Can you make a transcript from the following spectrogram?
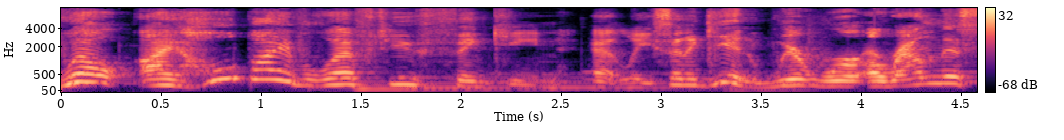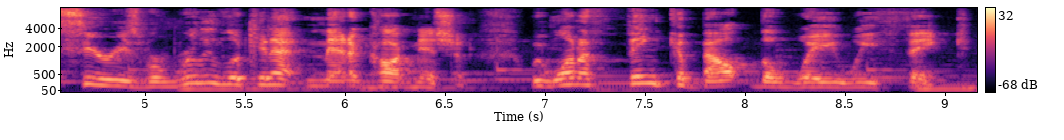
Well, I hope I've left you thinking, at least. And again, we're, we're around this series, we're really looking at metacognition. We want to think about the way we think.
